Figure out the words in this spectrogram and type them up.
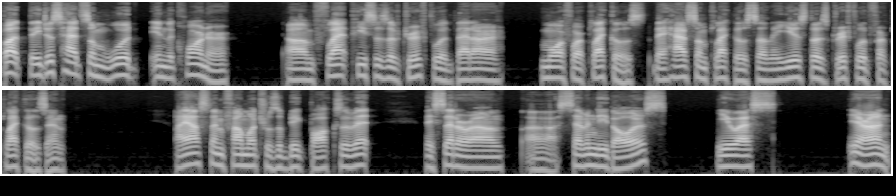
But they just had some wood in the corner, um, flat pieces of driftwood that are more for plecos. They have some plecos, so they use those driftwood for plecos. And I asked them how much was a big box of it. They said around uh, seventy dollars, U.S. Yeah, around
